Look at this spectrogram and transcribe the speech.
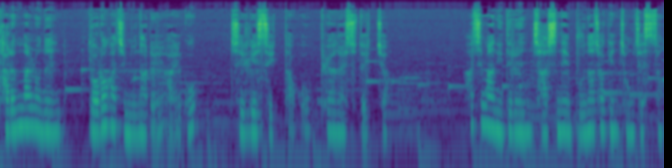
다른 말로는 여러 가지 문화를 알고 즐길 수 있다고 표현할 수도 있죠. 하지만 이들은 자신의 문화적인 정체성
